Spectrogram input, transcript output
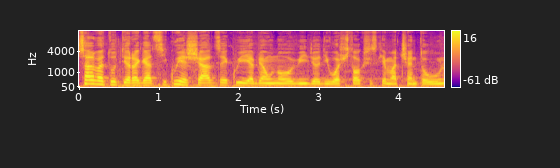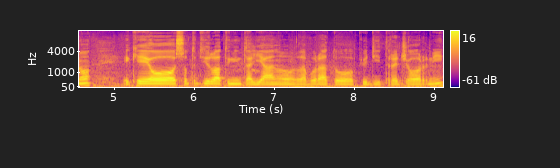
Salve a tutti ragazzi, qui è Shaz e qui abbiamo un nuovo video di Watch Dogs che si chiama 101 e che ho sottotitolato in italiano, ho lavorato più di tre giorni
